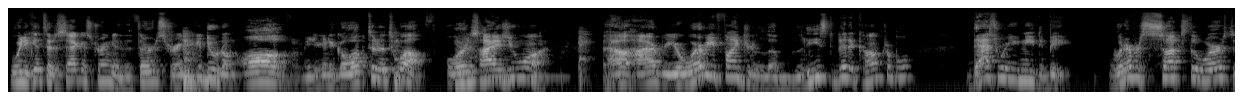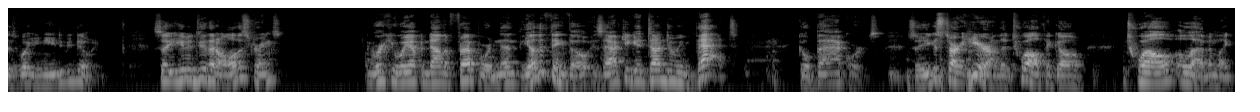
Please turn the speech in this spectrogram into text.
when you get to the second string and the third string, you can do it on all of them. You're going to go up to the 12th or as high as you want. How, however, you're wherever you find your least bit of comfortable, that's where you need to be. Whatever sucks the worst is what you need to be doing. So you're going to do that on all the strings work your way up and down the fretboard. And then the other thing though is after you get done doing that, go backwards. So you can start here on the 12th and go 12, 11, like.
